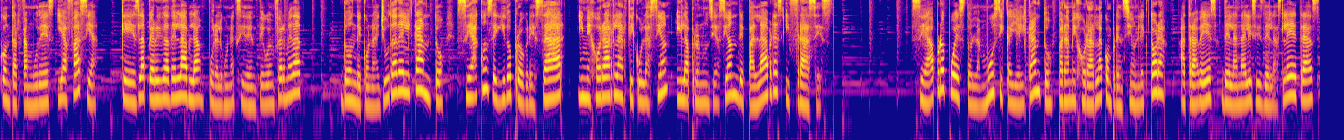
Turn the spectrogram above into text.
con tartamudez y afasia, que es la pérdida del habla por algún accidente o enfermedad, donde con ayuda del canto se ha conseguido progresar y mejorar la articulación y la pronunciación de palabras y frases se ha propuesto la música y el canto para mejorar la comprensión lectora a través del análisis de las letras,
